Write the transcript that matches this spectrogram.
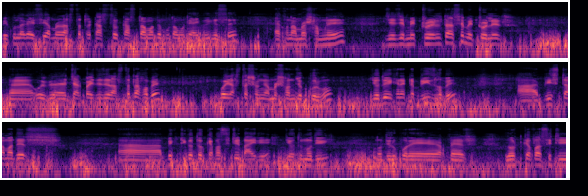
বেকু লাগাইছি, আমরা রাস্তাটার কাজ তো কাজটা আমাদের মোটামুটি এগিয়ে গেছে। এখন আমরা সামনে যে যে মেট্রো রেলটা আছে মেট্রো রেলের ওই আহ, চারপাশ যে রাস্তাটা হবে ওই রাস্তার সঙ্গে আমরা সংযোগ করব। যদিও এখানে একটা ব্রিজ হবে আর ব্রিজটা আমাদের ব্যক্তিগত ক্যাপাসিটির বাইরে যেহেতু নদী নদীর উপরে আপনার লোড ক্যাপাসিটি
